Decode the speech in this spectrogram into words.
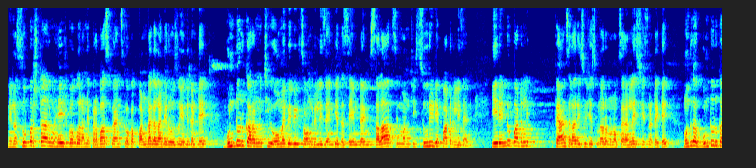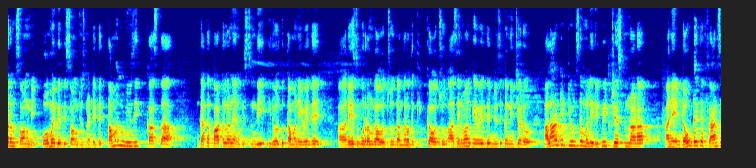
నిన్న సూపర్ స్టార్ మహేష్ బాబు అలానే ప్రభాస్ ఫ్యాన్స్కి ఒక పండగ లాంటి రోజు. ఎందుకంటే గుంటూరు కారం నుంచి oh my baby song release అయింది. At the same time Salaar cinema నుంచి సూర్యుడే పాట రిలీజ్ అయింది. ఈ రెండు పాటల్ని ఫ్యాన్స్ ఎలా రిసీవ్ చేసుకున్నారో మనం ఒకసారి అనలైజ్ చేసినట్టయితే ముందుగా గుంటూరు కారం సాంగ్ని ఓమై బేబీ సాంగ్ చూసినట్టయితే తమన్ మ్యూజిక్ కాస్త గత పాటలోనే అనిపిస్తుంది. ఇదివరకు తమన్ ఏవైతే రేసు గుర్రం కావచ్చు దాని తర్వాత కిక్ కావచ్చు ఆ సినిమాలకు ఏవైతే మ్యూజిక్ అందించాడో అలాంటి ట్యూన్సే మళ్ళీ రిపీట్ చేస్తున్నాడా అనే డౌట్ అయితే ఫ్యాన్స్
